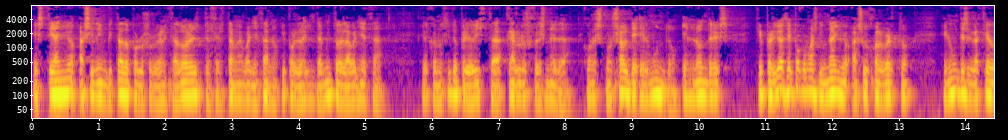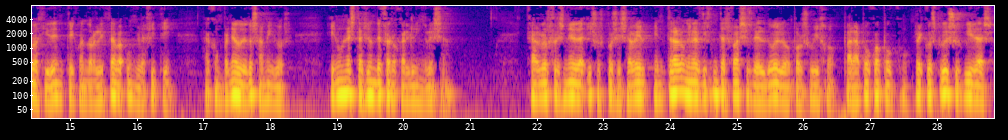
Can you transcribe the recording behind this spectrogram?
Este año ha sido invitado por los organizadores del certamen bañezano y por el Ayuntamiento de La Bañeza el conocido periodista Carlos Fresneda, corresponsal de El Mundo en Londres, que perdió hace poco más de un año a su hijo Alberto en un desgraciado accidente cuando realizaba un graffiti, acompañado de dos amigos, en una estación de ferrocarril inglesa. Carlos Fresneda y su esposa Isabel entraron en las distintas fases del duelo por su hijo para poco a poco reconstruir sus vidas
